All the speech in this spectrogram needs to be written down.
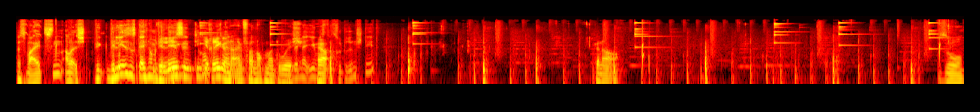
das Weizen. Aber es, wir, wir lesen es gleich nochmal Wir lesen die Regeln einfach nochmal durch. Wenn da irgendwas Ja, dazu drin steht. genau. So,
